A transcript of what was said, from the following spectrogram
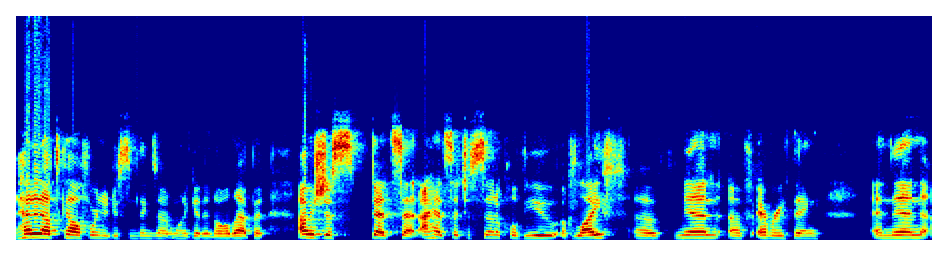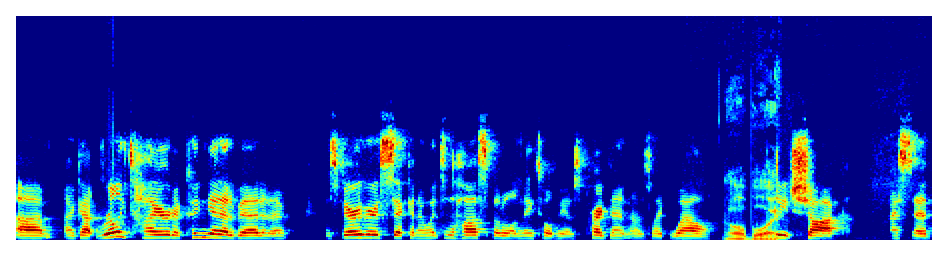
headed out to California to do some things. I don't want to get into all that, but I was just dead set. I had such a cynical view of life, of men, of everything. And then um, I got really tired. I couldn't get out of bed and I was very, very sick. And I went to the hospital and they told me I was pregnant. And I was like, wow. Oh, boy. Complete shock. I said,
